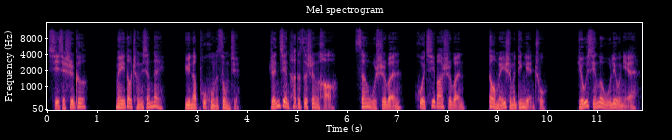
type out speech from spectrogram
写些诗歌，每到城乡内，与那铺户们送去。人见他的字甚好，三五十文或七八十文，倒没什么丁脸处。游行了五六年，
